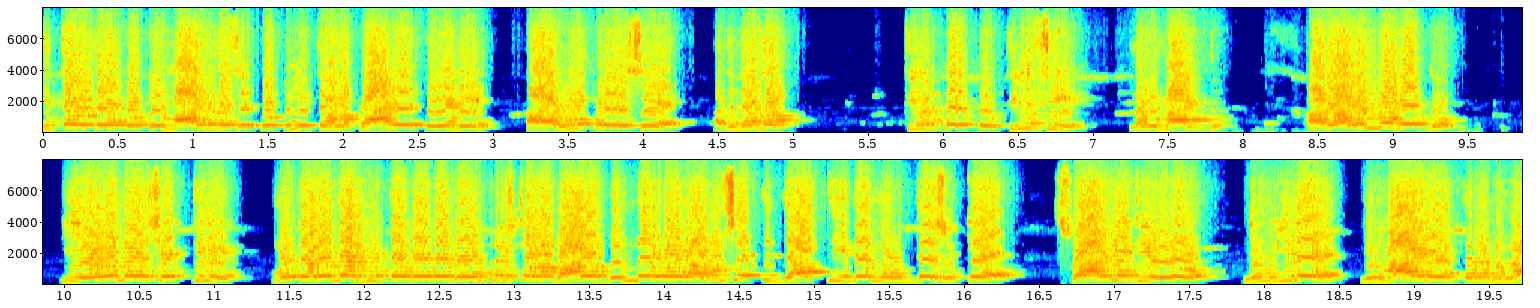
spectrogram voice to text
ಇತವತೆ ಕೊಟ್ಟು, ಮಾರ್ಗದರ್ಶನ ಕೊಟ್ಟು ಇತವ ಕಾರ್ಯ ಅಂತ ಹೇಳಿ ಆ ರೂಪರೇಷೆ ಅದನ್ನೆಲ್ಲ ತಿಳ್ಕೊಟ್ಟು, ತಿಳಿಸಿ ನಮಗೆ ಮಾಡಿದ್ದು. ಅದು ಅವನಿಗೂ ಗೊತ್ತು. ಈ ಒಳಗಿನ ಶಕ್ತಿ ಮತ್ತೆ ಒಳಗಿರ್ತಕ್ಕಂಥ ಇಂಟ್ರೆಸ್ಟ್ ಬಹಳ ಭಾಗ ಅವ್ರ ಶಕ್ತಿ ಜಾಸ್ತಿ ಇದೆ ಅನ್ನೋ ಉದ್ದೇಶಕ್ಕೆ ಸ್ವಾಮೀಜಿಯವರು ನಿಮ್ಗಿದೆ, ನೀವು ಮಾಡಿ ಅಂತ ನಮ್ಮನ್ನ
